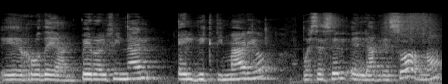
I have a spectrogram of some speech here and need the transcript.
eh, rodean, pero al final el victimario, pues es el, el agresor, ¿no?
